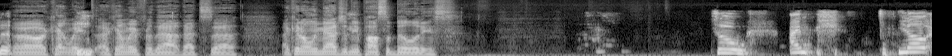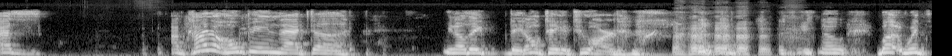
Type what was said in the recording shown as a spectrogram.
Oh, I can't wait! I can't wait for that. That's uh, I can only imagine the possibilities. so I'm, you know, as I'm kind of hoping that, uh, you know, they they don't take it too hard. you know, but with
